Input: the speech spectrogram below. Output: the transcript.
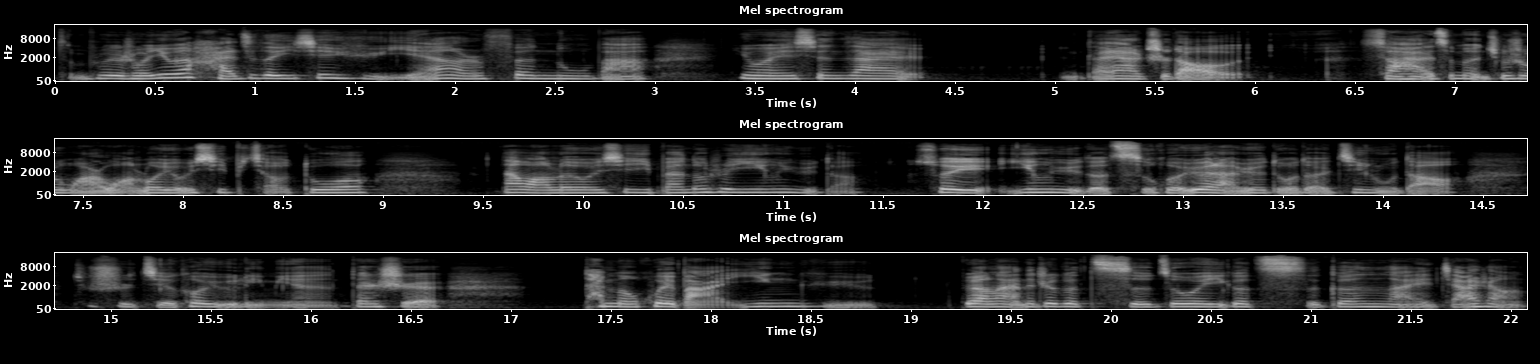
怎么说？有时候因为孩子的一些语言而愤怒吧。因为现在大家知道，小孩子们就是玩网络游戏比较多，那网络游戏一般都是英语的，所以英语的词汇越来越多的进入到就是捷克语里面，但是他们会把英语原来的这个词作为一个词根来加上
